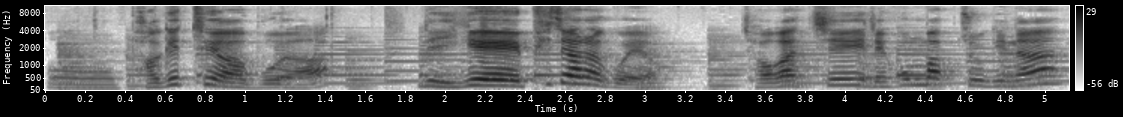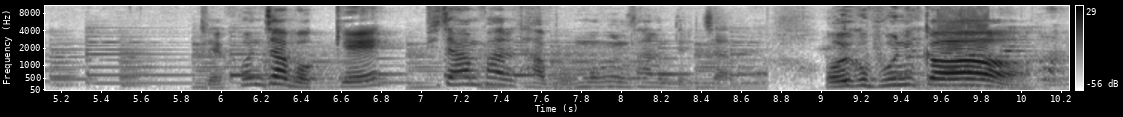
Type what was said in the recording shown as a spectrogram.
어 바게트야 뭐야? 근데 이게 피자라고 해요. 저같이 이제 혼밥 쪽이나 이제 혼자 먹기에 피자 한 판을 다 못 먹는 사람들 있잖아요. 어 이거 보니까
